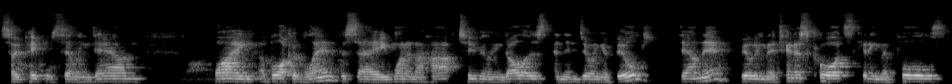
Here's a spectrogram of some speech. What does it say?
So people selling down, buying a block of land for say one and a half, two million dollars, and then doing a build down there, building their tennis courts, getting their pools,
